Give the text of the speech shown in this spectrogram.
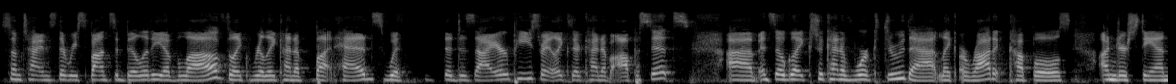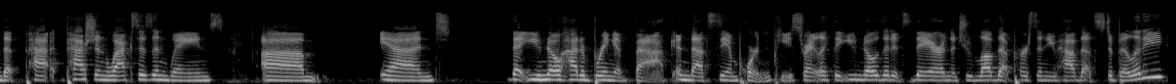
sometimes the responsibility of love like really kind of butt heads with the desire piece right? Like they're kind of opposites. Um, and so like to kind of work through that like erotic couples understand that pa- passion waxes and wanes um, and that you know how to bring it back. And that's the important piece right? Like that you know that it's there and that you love that person you have that stability.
